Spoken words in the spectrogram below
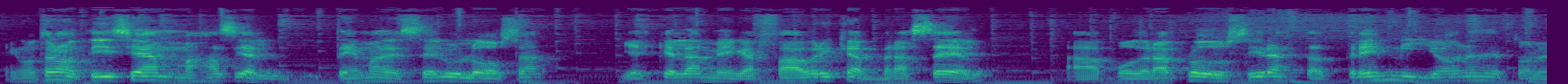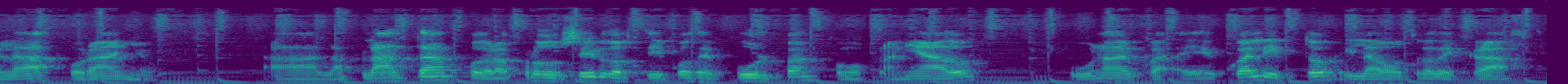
En otra noticia, más hacia el tema de celulosa, y es que la megafábrica Bracel ah, podrá producir hasta 3 millones de toneladas por año. Ah, la planta podrá producir dos tipos de pulpa, como planeado, una de eucalipto y la otra de craft,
